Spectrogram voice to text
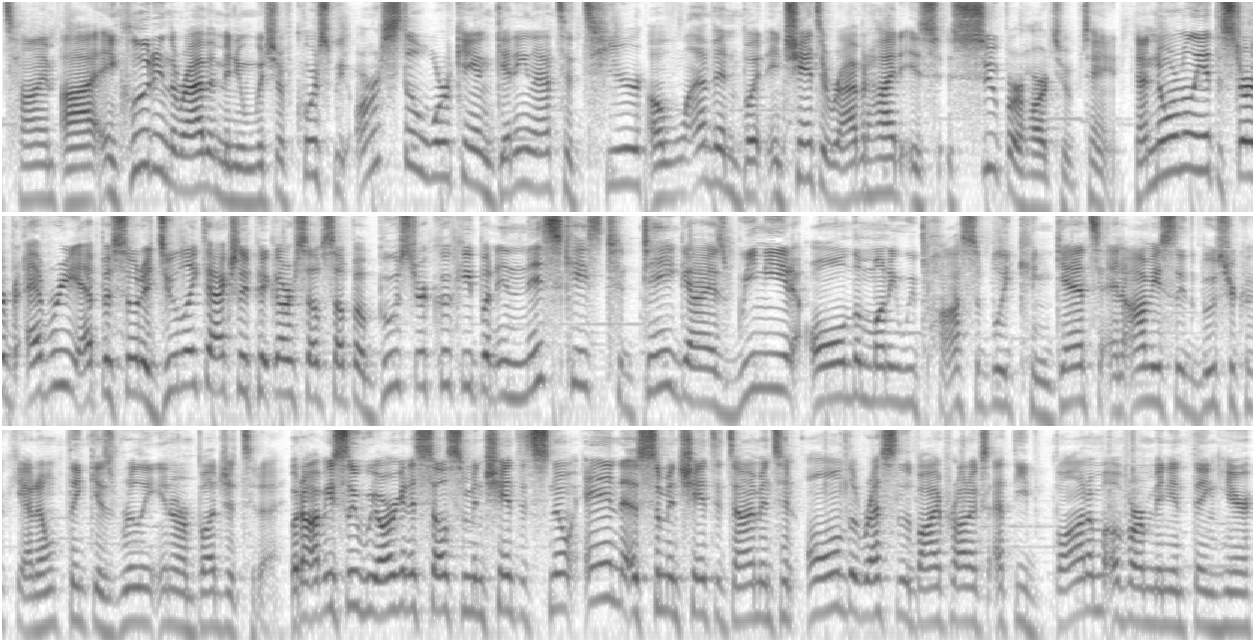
time, uh, including the rabbit minion, which of course we are still working on getting that to tier 11, but enchanted rabbit hide is super hard to obtain. Now, normally at the start of every episode, I do like to actually pick ourselves up a booster cookie, but in this case today, guys, we need all the money we possibly can get, and obviously the booster cookie I don't think is really in our budget today. But obviously we are going to sell some enchanted snow and uh, some enchanted diamonds and all the rest of the byproducts at the bottom of our minion thing here,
